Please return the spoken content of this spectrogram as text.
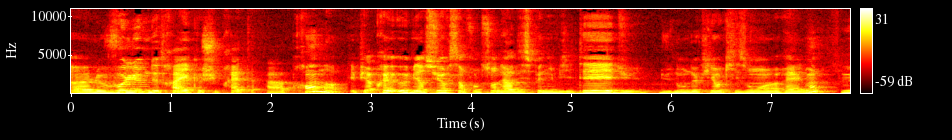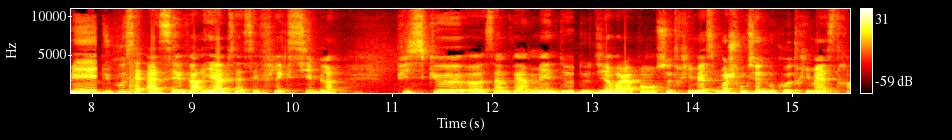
euh, le volume de travail que je suis prête à prendre. Et puis après, eux, bien sûr, c'est en fonction de leur disponibilité et du, nombre de clients qu'ils ont euh, réellement. Mais du coup, c'est assez variable, c'est assez flexible puisque euh, ça me permet de, de, dire, voilà, pendant ce trimestre, moi je fonctionne beaucoup au trimestre.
